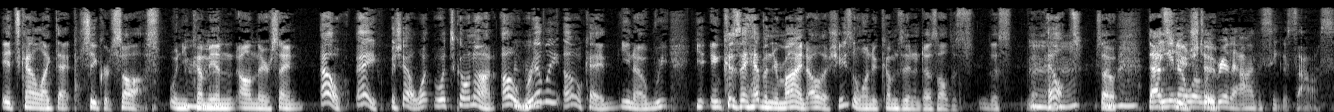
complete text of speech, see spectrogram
it's kind of like that secret sauce when you come mm-hmm. in on there saying, "Oh, hey, Michelle, what, what's going on? Oh, mm-hmm. really? Oh, okay, you know, we because they have in their mind, oh, she's the one who comes in and does all this this that mm-hmm. helps. So mm-hmm. that's And you know huge what? too. We really are the secret sauce.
